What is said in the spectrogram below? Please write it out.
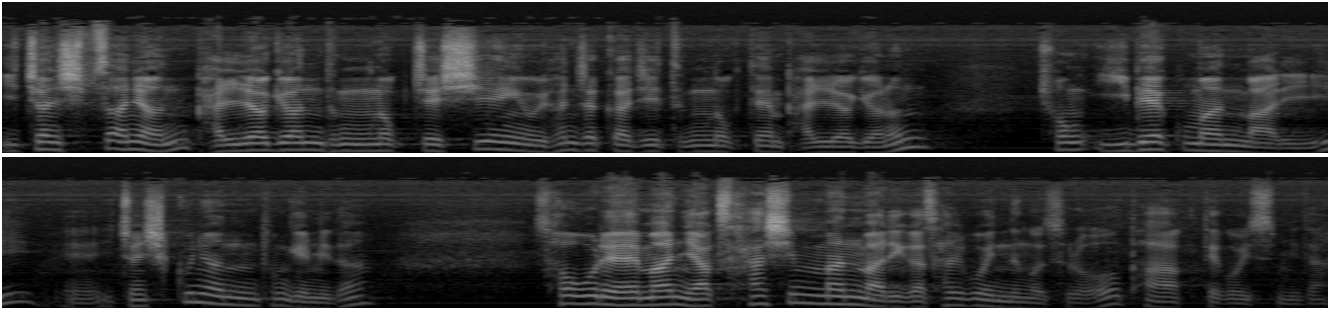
2014년 반려견 등록제 시행 이후 현재까지 등록된 반려견은 총 209만 마리, 2019년 통계입니다. 서울에만 약 40만 마리가 살고 있는 것으로 파악되고 있습니다.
